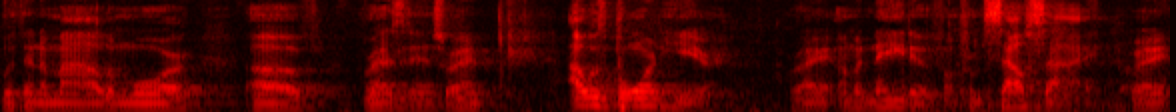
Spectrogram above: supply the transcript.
within a mile or more of residence, right? I was born here, right? I'm a native. I'm from Southside, right?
